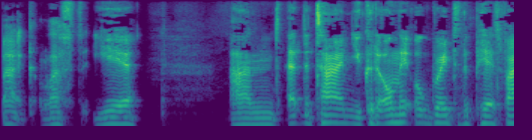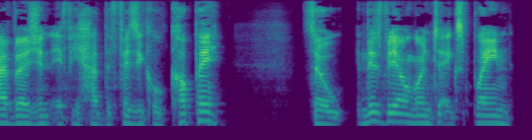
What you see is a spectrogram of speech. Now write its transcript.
back last year, and at the time you could only upgrade to the PS5 version if you had the physical copy. So in this video, I'm going to explain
